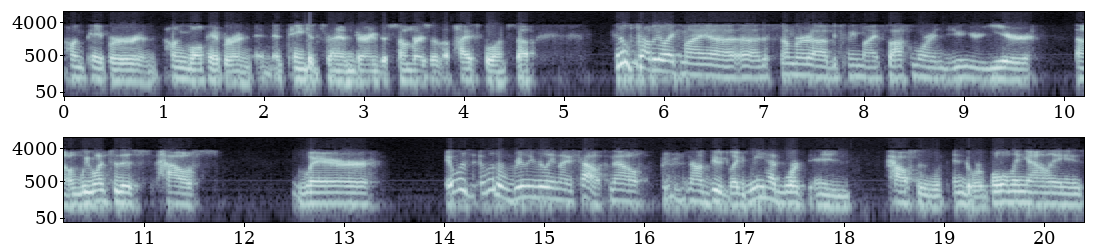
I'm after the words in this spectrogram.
hung paper and hung wallpaper and, and, and painted for him during the summers of, of high school and stuff. It was probably like my uh, uh, the summer uh, between my sophomore and junior year. Um, we went to this house where it was it was a really really nice house. Now now, dude, like we had worked in houses with indoor bowling alleys,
